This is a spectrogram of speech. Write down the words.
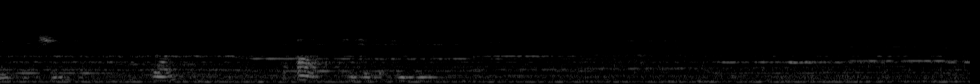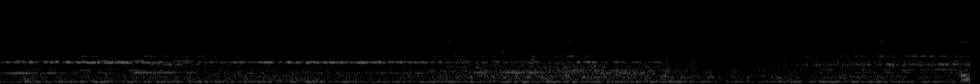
The rest infection, well, the ARKs can take it from here. In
